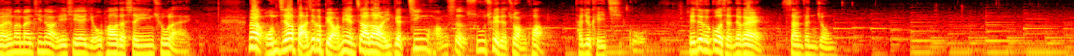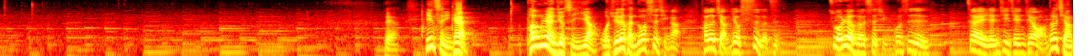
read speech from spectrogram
然后慢慢听到有一些油泡的声音出来。那我们只要把这个表面炸到一个金黄色、酥脆的状况，它就可以起锅。所以这个过程大概三分钟。对啊，因此你看，烹饪就是一样。我觉得很多事情啊。它都讲究四个字，做任何事情或是在人际间交往，都讲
